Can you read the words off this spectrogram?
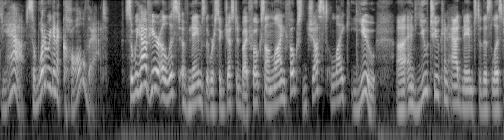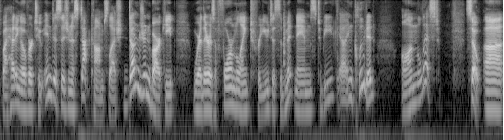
yeah, so what are we going to call that? So we have here a list of names that were suggested by folks online, folks just like you. Uh, and you too can add names to this list by heading over to indecisionist.com slash dungeonbarkeep, where there is a form linked for you to submit names to be uh, included on the list. So uh,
